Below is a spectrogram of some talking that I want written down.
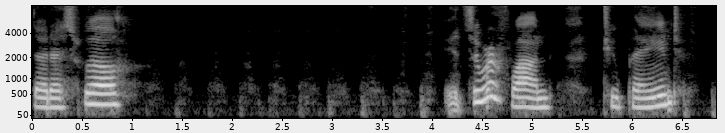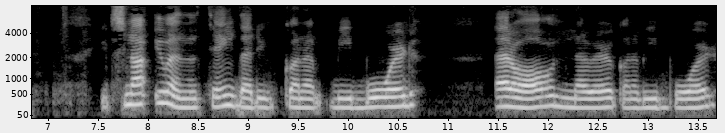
that as well. It's super fun to paint. It's not even a thing that you're gonna be bored at all. Never gonna be bored.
